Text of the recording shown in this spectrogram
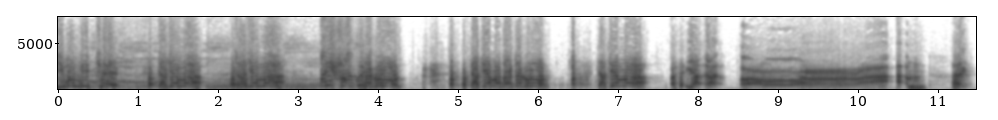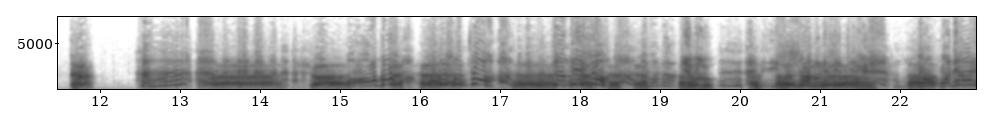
জীবন দিচ্ছে। চাচি আম্মা চাচি আরে হা করে খুলুন। চাচি আম্মা দরজা খুলুন। চাচি আম্মা ইয়া, আ, ও, রা, এই, হ্যাঁ? আচ্ছা। ওগো ওগো শুনছো? জলদি এসো। কি হলো? মনে হয়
